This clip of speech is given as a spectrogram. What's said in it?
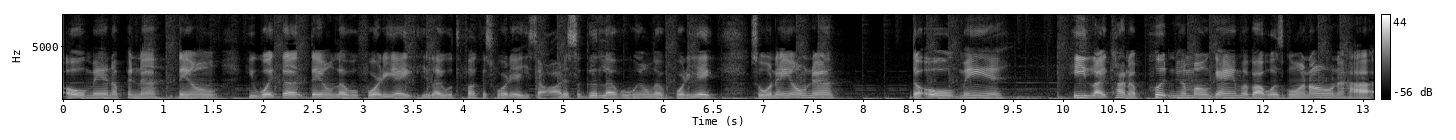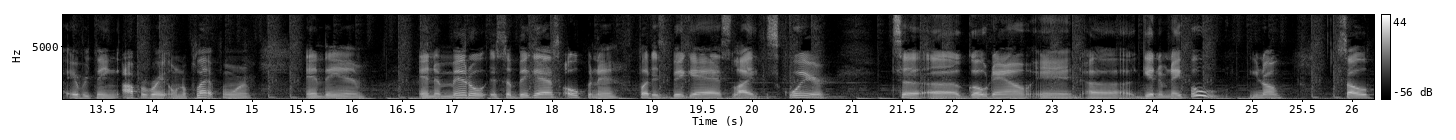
Old man up in there. They on he wake up, they on level 48. He like, what the fuck is 48? He said, Oh, this a good level. We on level 48. So when they on there, the old man, he like kind of putting him on game about what's going on and how everything operate on the platform. And then In the middle, it's a big ass opening for this big ass like square to uh, go down and uh, get them their food. You know, so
